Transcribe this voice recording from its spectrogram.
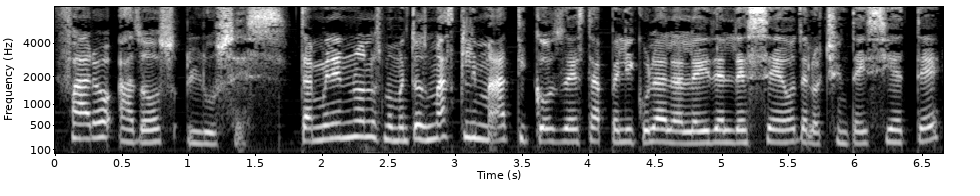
faro a dos luces. También en uno de los momentos más climáticos de esta película, La Ley del Deseo del 87,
